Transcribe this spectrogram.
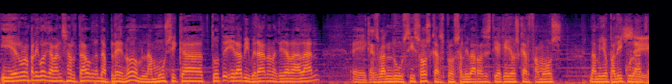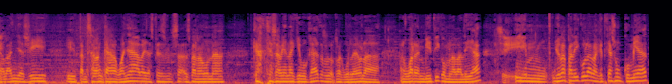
I és una pel·lícula que va encertar de ple, no? Amb la música, tot era vibrant en aquella La La Land, eh, que es van dur sis Oscars, però se li va resistir aquell Oscar famós de millor pel·lícula Sí. que van llegir i pensaven que guanyava i després es van adonar que, que s'havien equivocat, recordeu la, el Warren Beatty com la valia Sí. I, i una pel·lícula, en aquest cas un comiat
